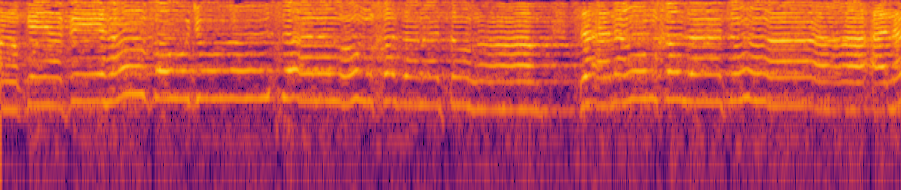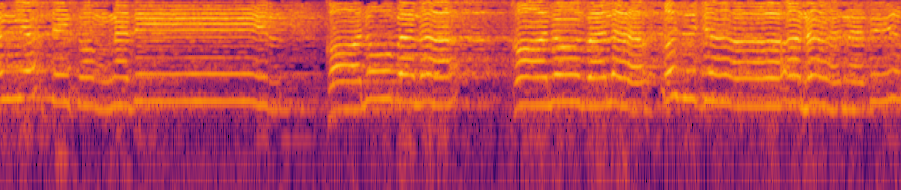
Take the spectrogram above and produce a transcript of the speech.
ألقي فيها فوج سألهم خزنتها سألهم خزنتها. يأتكم نذير. قالوا بلى قالوا بلى قد جاءنا نذير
